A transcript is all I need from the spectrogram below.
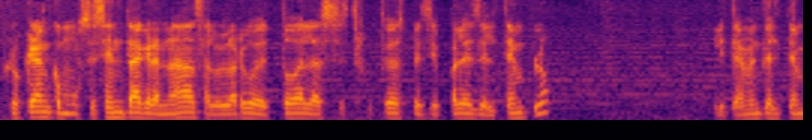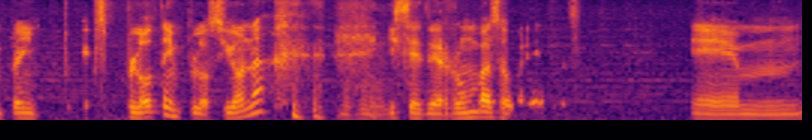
creo que eran como 60 granadas a lo largo de todas las estructuras principales del templo. Literalmente el templo explota, implosiona y se derrumba sobre ellos. Em,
